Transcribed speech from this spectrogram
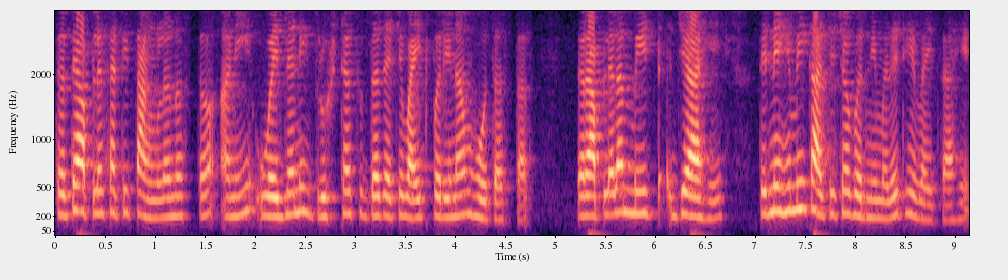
तर ते आपल्यासाठी चांगलं नसतं आणि वैज्ञानिकदृष्ट्यासुद्धा त्याचे वाईट परिणाम होत असतात. तर आपल्याला मीठ जे आहे ते नेहमी काचेच्या बरणीमध्ये ठेवायचं आहे.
